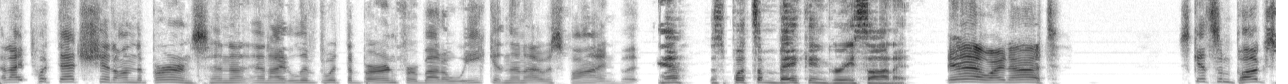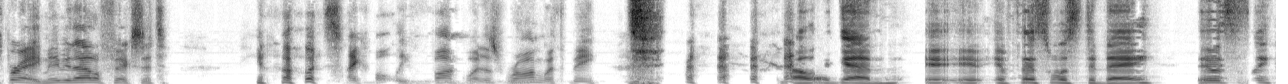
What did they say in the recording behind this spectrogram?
And I put that shit on the burns, and uh, and I lived with the burn for about a week, and then I was fine. But yeah, just put some bacon grease on it. Yeah, why not? Just get some bug spray. Maybe that'll fix it. You know, it's like, holy fuck, what is wrong with me? well, again, if, if, this was today, it was like,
